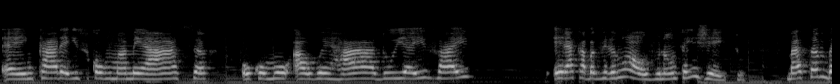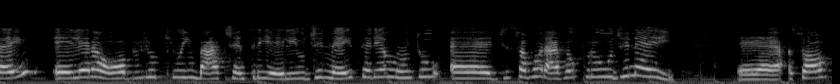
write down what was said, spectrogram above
é, encara isso como uma ameaça ou como algo errado, e aí vai. Ele acaba virando alvo, não tem jeito. Mas também ele era óbvio que o embate entre ele e o Dinei seria muito é, desfavorável para o Dinei. É, só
